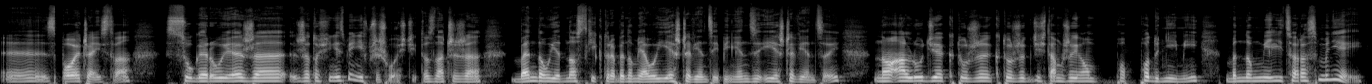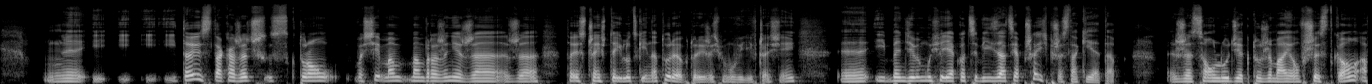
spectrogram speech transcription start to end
e, społeczeństwa, sugeruje, że, że to się nie zmieni w przyszłości. To znaczy, że będą jednostki, które będą miały jeszcze więcej pieniędzy i jeszcze więcej, no a ludzie, którzy, którzy gdzieś tam żyją po, pod nimi, będą mieli coraz mniej. I, i, i- I to jest taka rzecz, z którą właściwie mam, mam wrażenie, że, że to jest część tej ludzkiej natury, o której żeśmy mówili wcześniej, yy, i będziemy musieli jako cywilizacja przejść przez taki etap, że są ludzie, którzy mają wszystko,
